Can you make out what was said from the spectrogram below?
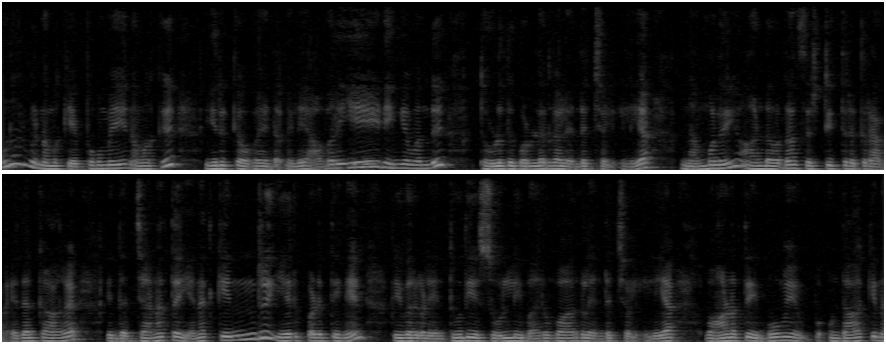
உணர்வு நமக்கு எப்பவுமே நமக்கு இருக்க வேண்டும் இல்லையா? அவரையே நீங்கள் வந்து தொழுது கொள்ளுங்கள் என்று சொல்லி இல்லையா? நம்மளையும் ஆண்டவர் தான் சிருஷ்டித்திருக்கிறாங்க எதற்காக? இந்த ஜனத்தை எனக்கென்று ஏற்படுத்தினேன் இவர்கள் என் துதியை சொல்லி வருவார்கள் என்று சொல்லி இல்லையா? வானத்தை பூமியை உண்டாக்கின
